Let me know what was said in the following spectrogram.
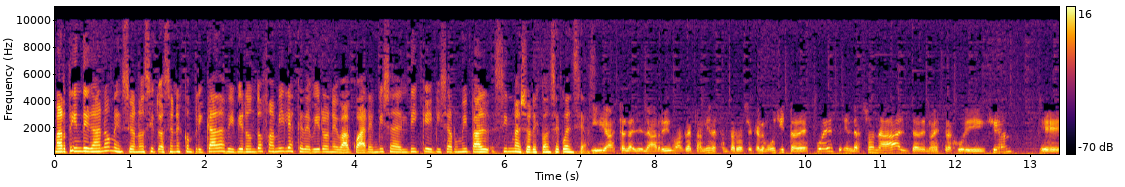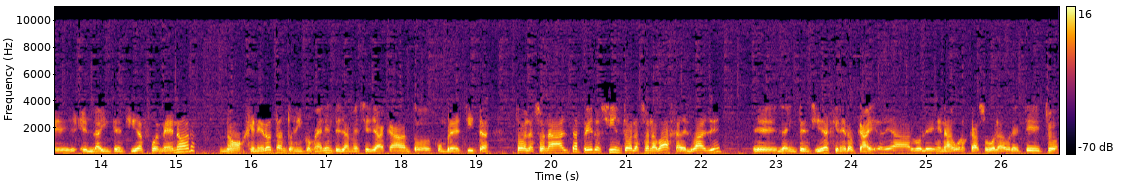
Martín Degano mencionó situaciones complicadas. Vivieron dos familias que debieron evacuar en Villa del Dique y Villa Rumipal sin mayores consecuencias. Y hasta la, la arriba acá también a Santa Rosa de Calamuchita. Después, en la zona alta de nuestra jurisdicción, eh, la intensidad fue menor, no generó tantos inconvenientes, llámese Yacanto, Cumbrecita, toda la zona alta, pero sí en toda la zona baja del valle. Eh, la intensidad generó caída de árboles, en algunos casos voladores de techo,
